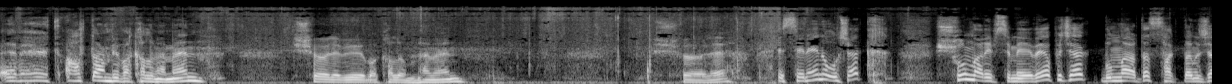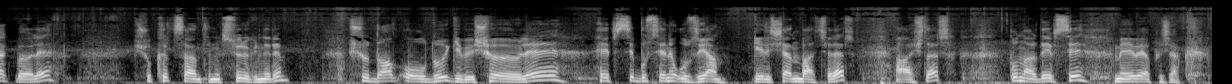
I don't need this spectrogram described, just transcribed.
Evet alttan bir bakalım hemen. Şöyle bir bakalım hemen. Şöyle. E seneye ne olacak? Şunlar hepsi meyve yapacak. Bunlar da saklanacak böyle. Şu 40 santimlik sürgünlerim şu dal olduğu gibi şöyle hepsi bu sene uzayan gelişen bahçeler, ağaçlar. Bunlar da hepsi meyve yapacak.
